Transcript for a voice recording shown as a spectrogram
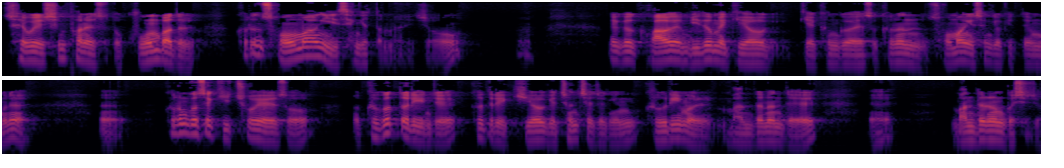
최후의 심판에서도 구원받을 그런 소망이 생겼단 말이죠. 그 과거의 믿음의 기억에 근거해서 그런 소망이 생겼기 때문에 그런 것에 기초해서 그것들이 이제 그들의 기억의 전체적인 그림을 만드는데 만드는 것이죠.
